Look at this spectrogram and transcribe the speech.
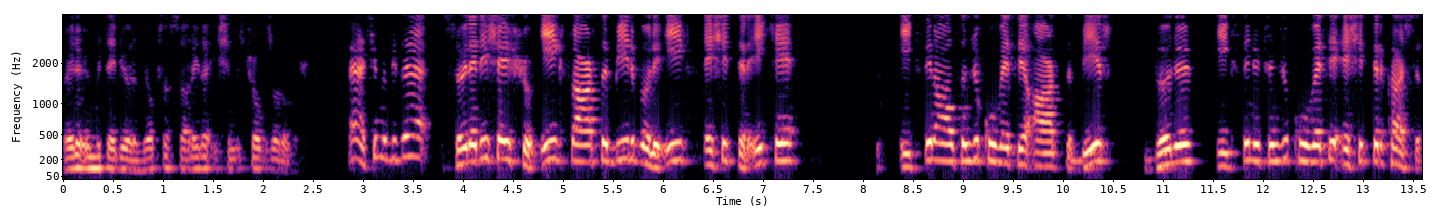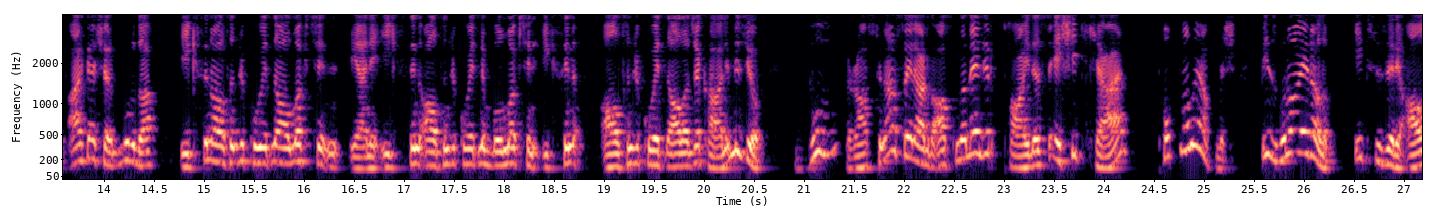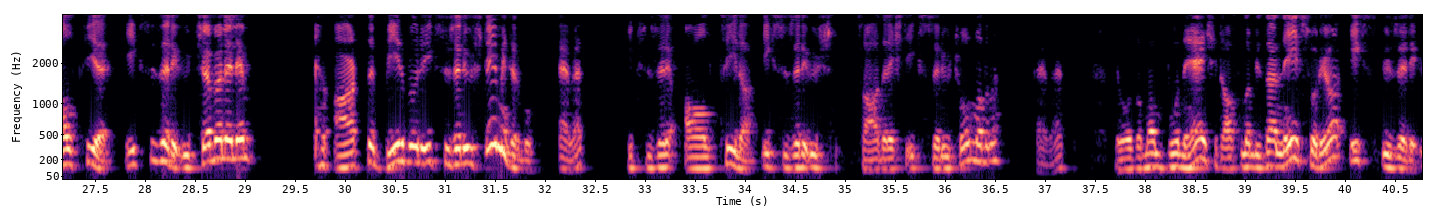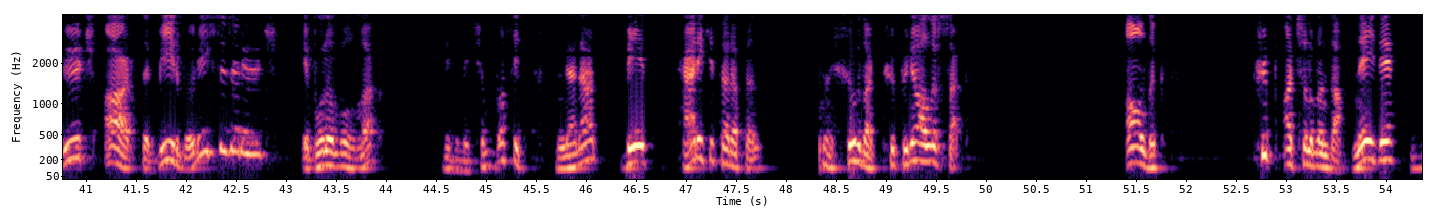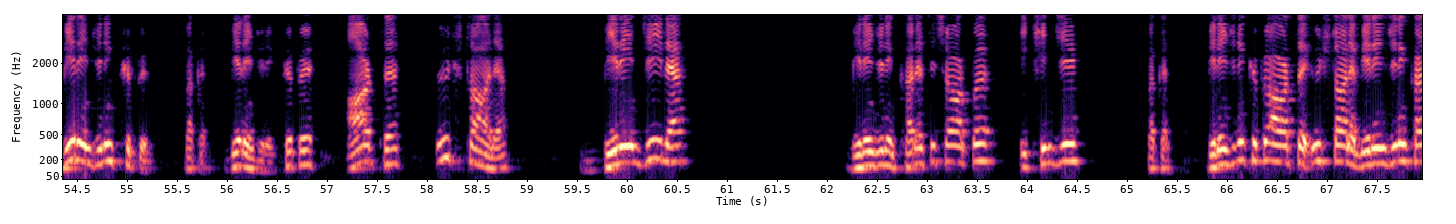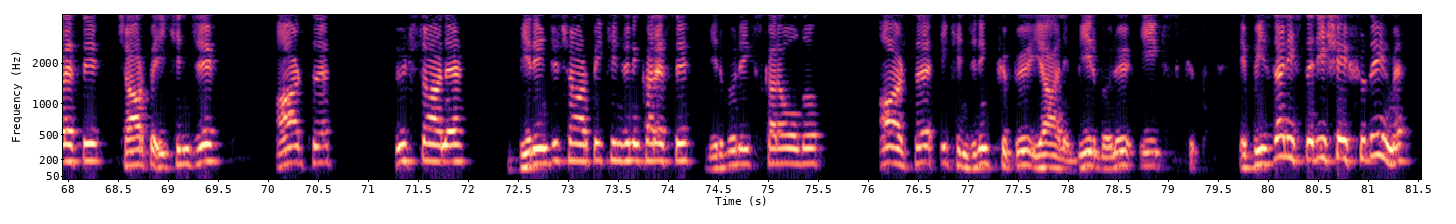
Öyle ümit ediyorum. Yoksa sarıyla işimiz çok zor olur. Evet şimdi bize söylediği şey şu. x artı 1 bölü x eşittir 2. x'in 6. kuvveti artı 1 bölü x'in 3. kuvveti eşittir kaçtır? Arkadaşlar burada x'in 6. kuvvetini almak için yani x'in 6. kuvvetini bulmak için x'in 6. kuvvetini alacak halimiz yok. Bu rasyonel sayılarda aslında nedir? Paydası eşitken toplama yapmış. Biz bunu ayıralım. x üzeri 6'yı x üzeri 3'e bölelim. Artı 1 bölü x üzeri 3 değil midir bu? Evet. X üzeri 6 ile x üzeri 3 sadeleşti. x üzeri 3 olmadı mı? Evet. E o zaman bu neye eşit? Aslında bizden neyi soruyor? x üzeri 3 artı 1 bölü x üzeri 3. E bunu bulmak bizim için basit. Neden? Biz her iki tarafın şurada küpünü alırsak aldık. Küp açılımında neydi? Birincinin küpü. Bakın birincinin küpü artı 3 tane birinci ile birincinin karesi çarpı ikinci bakın birincinin küpü artı 3 tane birincinin karesi çarpı ikinci artı 3 tane birinci çarpı ikincinin karesi 1 bölü x kare oldu. Artı ikincinin küpü yani 1 bölü x küp. E bizden istediği şey şu değil mi?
